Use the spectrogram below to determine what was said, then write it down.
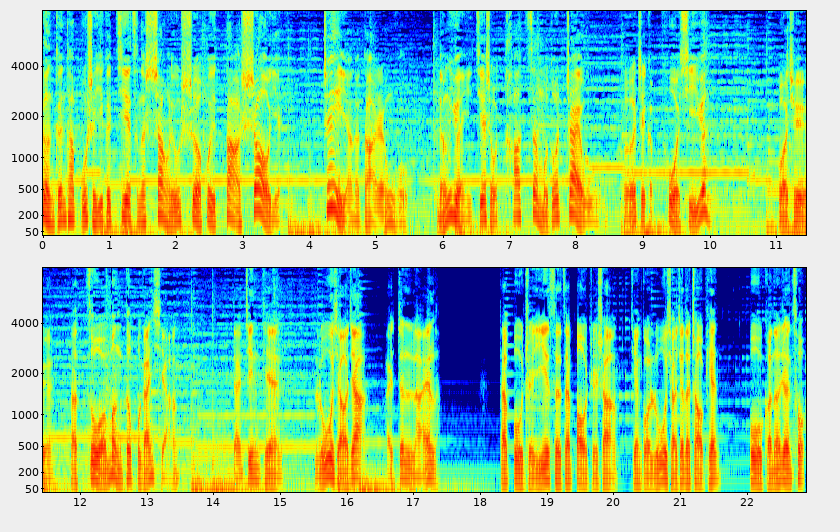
更跟他不是一个阶层的上流社会大少爷，这样的大人物。能愿意接受他这么多债务和这个破戏院？过去他做梦都不敢想，但今天卢小佳还真来了。他不止一次在报纸上见过卢小佳的照片，不可能认错。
